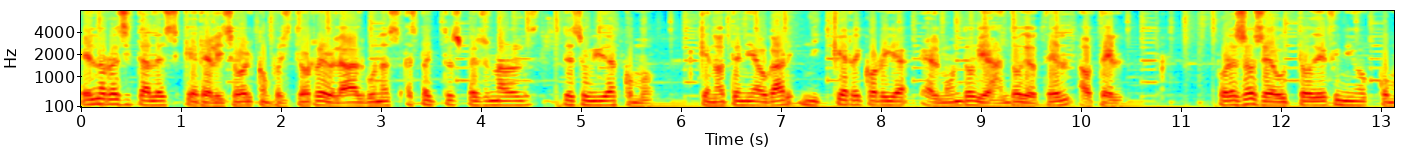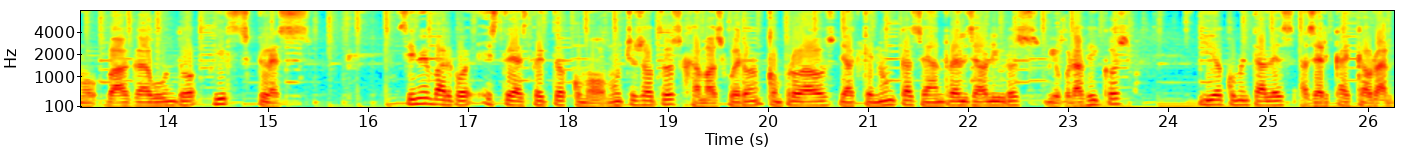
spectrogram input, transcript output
En los recitales que realizó el compositor revelaba algunos aspectos personales de su vida como que no tenía hogar ni que recorría el mundo viajando de hotel a hotel. Por eso se autodefinió como vagabundo first class. Sin embargo, este aspecto, como muchos otros, jamás fueron comprobados ya que nunca se han realizado libros biográficos y documentales acerca de Cabral.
